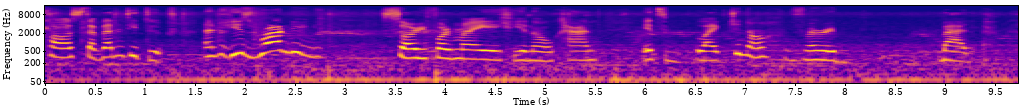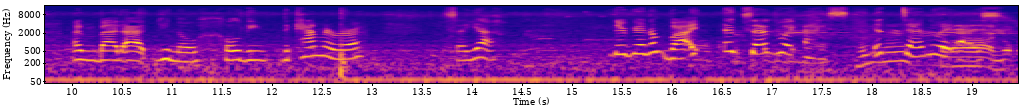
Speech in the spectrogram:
cost 72 and he's running. Sorry for my, you know, hand. It's like, you know, very bad. I'm bad at, you know, holding the camera. So yeah. They're gonna bite and send my eyes. And It's my eyes.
